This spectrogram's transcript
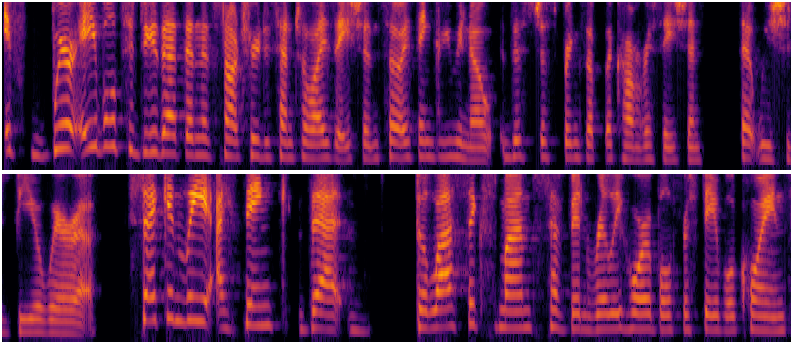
If we're able to do that, then it's not true decentralization. So I think, you know, this just brings up the conversation that we should be aware of. Secondly, I think that the last six months have been really horrible for stablecoins,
